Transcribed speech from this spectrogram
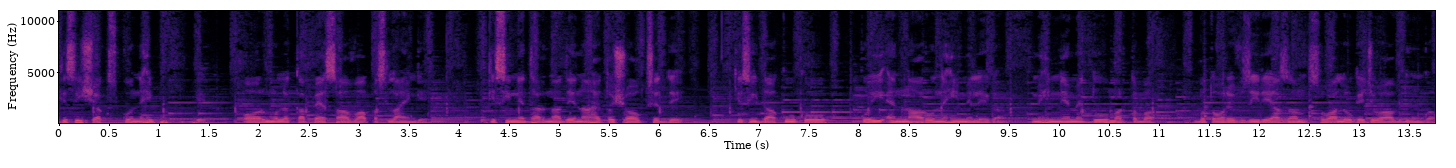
کسی شخص کو نہیں پھولیں گے اور ملک کا پیسہ واپس لائیں گے۔ کسی نے دھرنا دینا ہے تو شوق سے دے۔ کسی ڈاکو کو کوئی این آر او نہیں ملے گا۔ مہینے میں دو مرتبہ بطور وزیر اعظم سوالوں کے جواب دوں گا۔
